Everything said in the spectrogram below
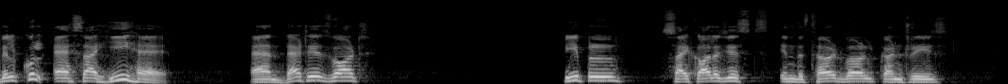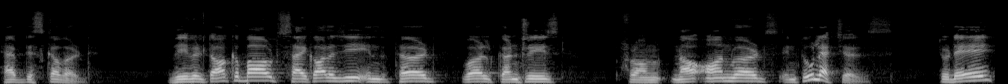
بالکل ایسا ہی ہے and that is what people, psychologists in the third world countries have discovered. We will talk about psychology in the third world countries from now onwards in 2 lectures. Today,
